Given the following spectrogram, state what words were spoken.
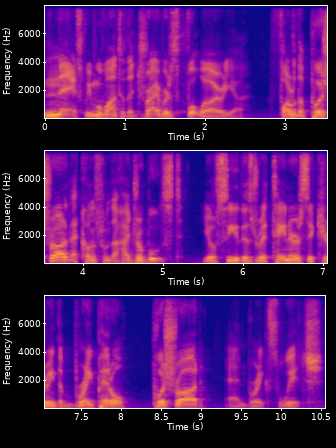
Next, we move on to the driver's footwell area. Follow the push rod that comes from the Hydro Boost. You'll see this retainer securing the brake pedal, push rod, and brake switch.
